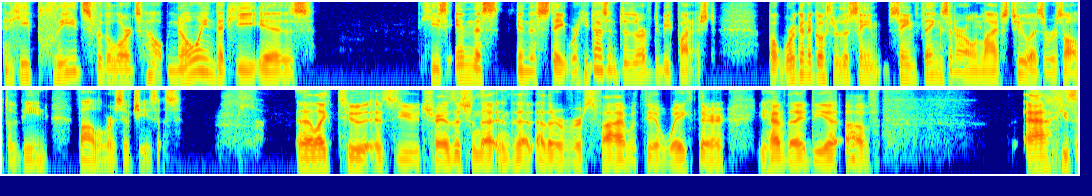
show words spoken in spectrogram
and he pleads for the Lord's help, knowing that he is he's in this in this state where he doesn't deserve to be punished. But we're going to go through the same same things in our own lives too as a result of being followers of Jesus. And I like to, as you transition that into that other verse five with the awake there, you have the idea of uh, he's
